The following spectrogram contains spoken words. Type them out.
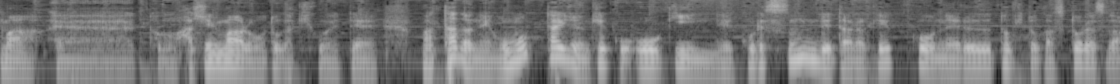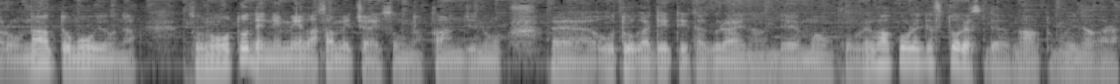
まあ、えー、っと、走り回る音が聞こえて、まあ、ただね、思った以上に結構大きいんで、これ住んでたら結構寝る時とかストレスだろうなと思うような、その音でね、目が覚めちゃいそうな感じの、えー、音が出てたぐらいなんで、まあ、これはこれでストレスだよなと思いながら、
